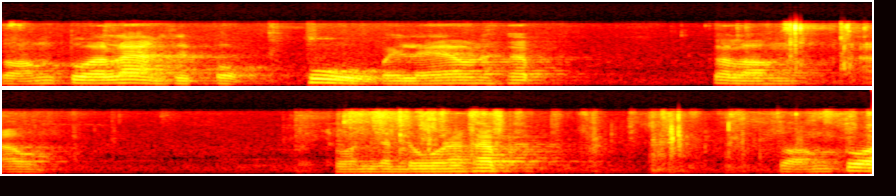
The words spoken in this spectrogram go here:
สองตัวล่างสิบหกคู่ไปแล้วนะครับ ก็ลองเอาชนกันดูนะครับสองตัว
